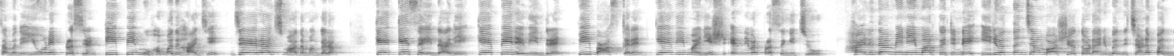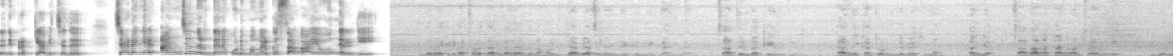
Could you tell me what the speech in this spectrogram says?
സമിതി unit president T P Muhammad Haji Jayaraj Mathamangalam K K Saithali K P Raveendran P Bhaskaran K V Maneesh എന്നിവർ പ്രസംഗിച്ചു. ഹരിത മിനി മാർക്കറ്റിന്റെ ഇരുപത്തഞ്ചാം വാർഷികത്തോടനുബന്ധിച്ചാണ് പദ്ധതി പ്രഖ്യാപിച്ചത്. ചടങ്ങിൽ അഞ്ച് നിർധന കുടുംബങ്ങൾക്ക് സഹായവും നൽകി. എന്റെ മേഖല കച്ചവടക്കാരില്ലാതെ നമ്മൾ വിദ്യാഭ്യാസ ലൈനിലേക്ക് നീക്കാനുള്ള സാധ്യത ഉണ്ടാക്കി ചെയ്തിട്ടുണ്ട് കാരണം ഈ കച്ചവടത്തിന്റെ വിഷമം അറിയാം. സാധാരണക്കാരന് മനസ്സിലാകുന്നത് ഇതൊരു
